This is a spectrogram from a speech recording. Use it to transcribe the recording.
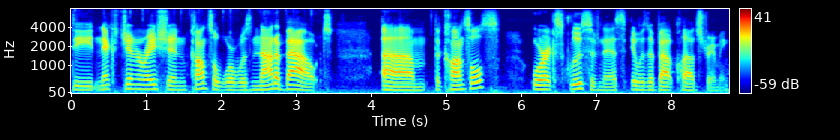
the next generation console war was not about um, the consoles or exclusiveness. It was about cloud streaming.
